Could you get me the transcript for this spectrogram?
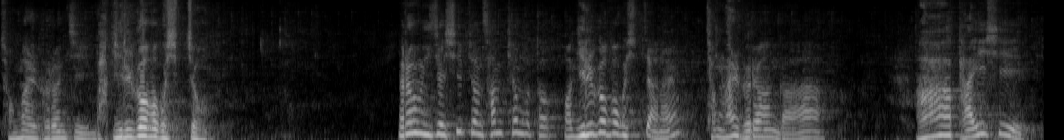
정말 그런지 막 읽어보고 싶죠? 여러분, 이제 시편 3편부터 막 읽어보고 싶지 않아요? 정말 그러한가? 아, 다윗이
